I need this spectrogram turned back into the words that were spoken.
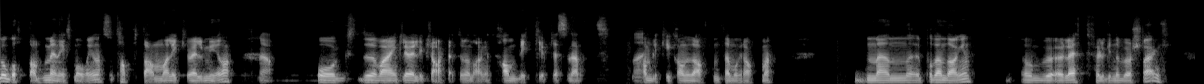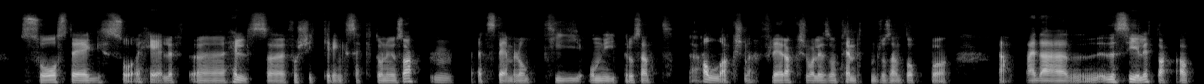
lå godt an på meningsmålingene, så tapte han allikevel mye. da. Ja. Og det var egentlig veldig klart etter den dagen han blir ikke president. Nei. Han blir ikke kandidaten til Demokratene. Men eh, på den dagen, eller etterfølgende børsdag, så steg så hele uh, helseforsikringssektoren i USA Mm. et sted mellom 10 og 9 Ja. Alle aksjene. Flere aksjer var liksom 15 opp. og ja, nei, det, er, det sier litt, da. At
